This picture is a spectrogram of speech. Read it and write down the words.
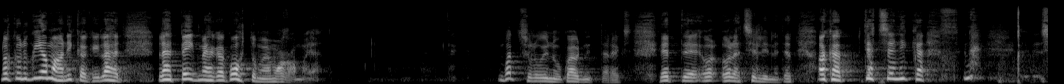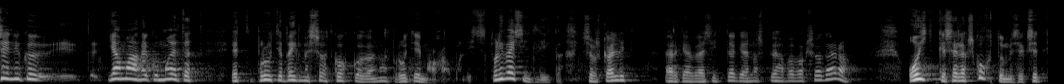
noh, kui nagu jama on ikkagi, lähed, lähed peigmehega kohtuma ja magama jääd vot sul uinu kaunitar, eks, et eh, oled selline, tead. aga tead, see on ikka, noh, see on nagu jama nagu mõelda, et, et pruut ja peigmees saavad kokku, aga noh, pruut jäi magama lihtsalt, oli väsinud liiga. sellepärast, kallid, ärge väsitage ennast pühapäevaks väga ära. hoidke selleks kohtumiseks, et,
